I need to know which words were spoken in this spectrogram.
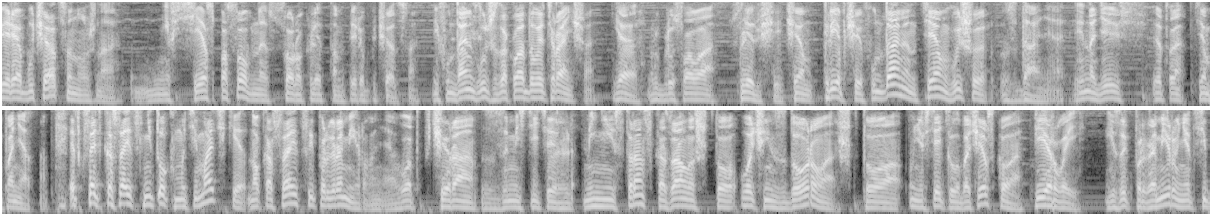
переобучаться нужно. Не все способны в 40 лет там переобучаться. И фундамент лучше закладывать раньше. Я люблю слова следующие. Чем крепче фундамент, тем выше здание. И, надеюсь, это тем понятно. Это, кстати, касается не только математики, но касается и программирования. Вот вчера заместитель министра сказала, что очень здорово, что в университете Лобачевского первый язык программирования это C++,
